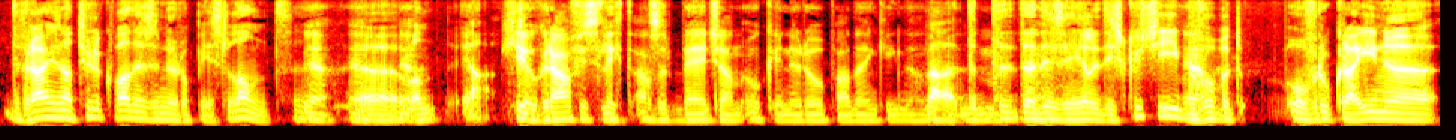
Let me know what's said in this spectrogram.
De vraag is natuurlijk, wat is een Europees land? Ja, ja, uh, Want, Geografisch ligt Azerbeidzjan ook in Europa, denk ik dan. Nou, dat, dat, is een hele discussie. Bijvoorbeeld over Oekraïne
